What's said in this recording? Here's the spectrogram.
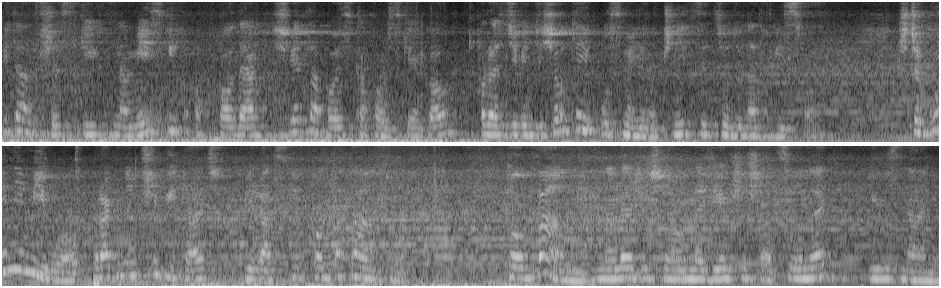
Witam wszystkich na miejskich obchodach Święta Wojska Polskiego oraz 98. rocznicy Cudu nad Wisłą. Szczególnie miło pragnę przywitać bielawskich kombatantów. To Wam należy się największy szacunek i uznanie.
